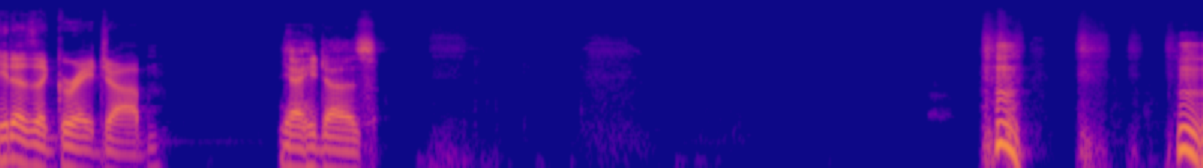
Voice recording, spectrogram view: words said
He does a great job. Yeah, he does. Hmm. Hmm.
